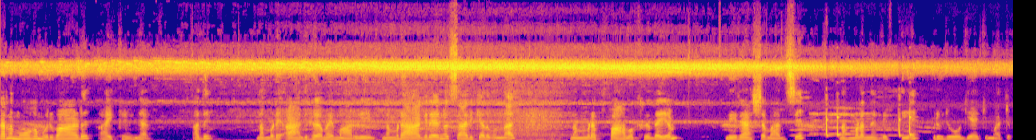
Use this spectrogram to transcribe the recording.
കാരണം മോഹം ഒരുപാട് ആയിക്കഴിഞ്ഞാൽ അത് നമ്മുടെ ആഗ്രഹമായി മാറുകയും നമ്മുടെ ആഗ്രഹങ്ങൾ സാധിക്കാതെ വന്നാൽ നമ്മുടെ പാവഹൃദയം നിരാശ ബാധിച്ച് നമ്മളെന്ന വ്യക്തിയെ ഒരു രോഗിയാക്കി മാറ്റും.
